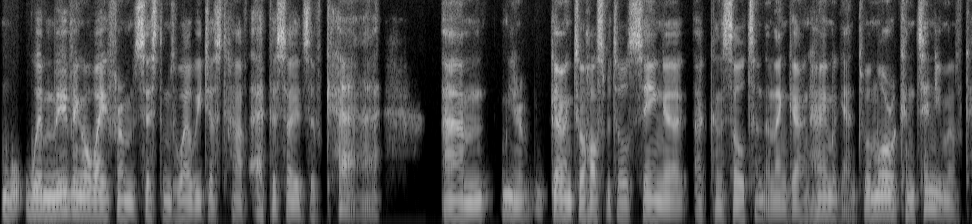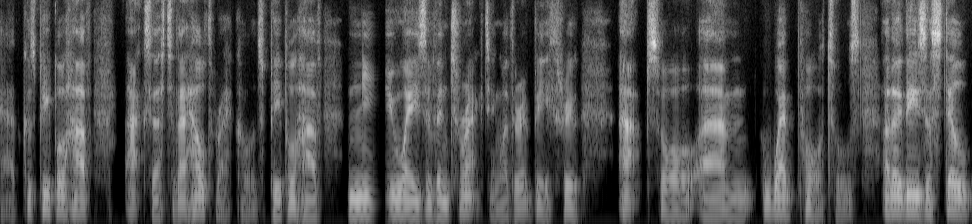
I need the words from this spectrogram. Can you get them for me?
we're moving away from systems where we just have episodes of care um, you know, going to a hospital, seeing a, a, consultant, and then going home again to a more continuum of care because people have access to their health records. People have new, new ways of interacting, whether it be through apps or um, web portals. Although these are still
